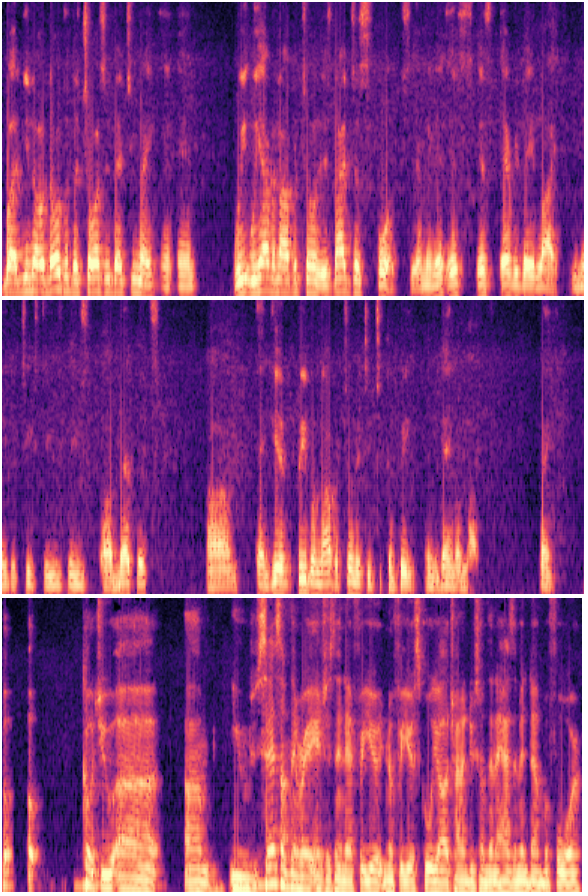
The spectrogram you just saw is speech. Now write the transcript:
But you know, those are the choices that you make, and, and we, we have an opportunity. It's not just sports. I mean, it, it's it's everyday life. You need to teach these these uh, methods um, and give people an opportunity to compete in the game of life. Thank you. Oh, oh, Coach, you uh, um, you said something very interesting that for your, you know, for your school, y'all are trying to do something that hasn't been done before,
